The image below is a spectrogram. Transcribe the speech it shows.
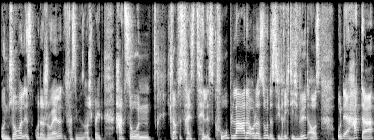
und Joel ist, oder Joel, ich weiß nicht, wie man es ausspricht, hat so ein, ich glaube, das heißt Teleskoplader oder so. Das sieht richtig wild aus. Und er hat da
